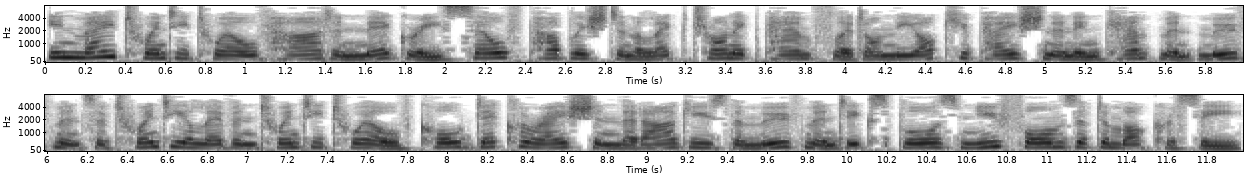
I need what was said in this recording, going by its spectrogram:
In May 2012 Hardt and Negri self-published an electronic pamphlet on the occupation and encampment movements of 2011–2012 called Declaration that argues the movement explores new forms of democracy.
